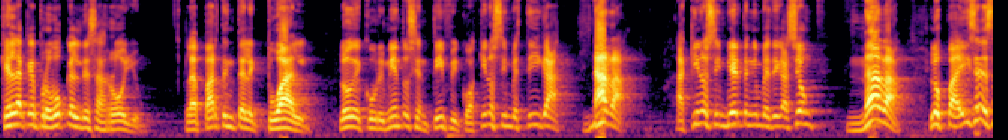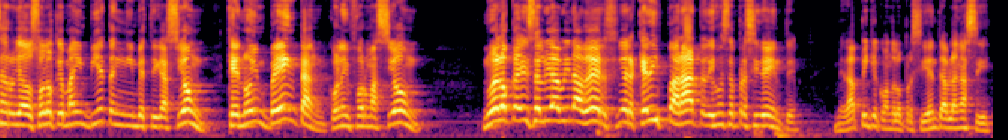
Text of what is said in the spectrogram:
¿Qué es la que provoca el desarrollo? La parte intelectual, los descubrimientos científicos. Aquí no se investiga nada. Aquí no se invierte en investigación nada. Los países desarrollados son los que más invierten en investigación, que no inventan con la información. No es lo que dice Luis Abinader, señores, qué disparate dijo ese presidente. Me da pique cuando los presidentes hablan así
